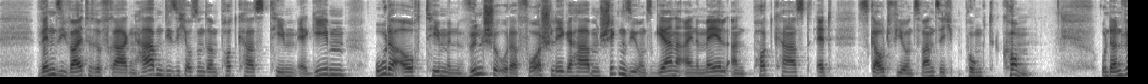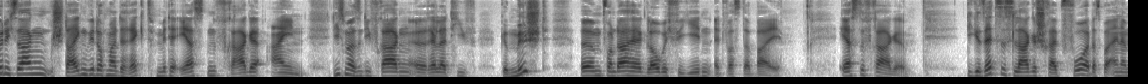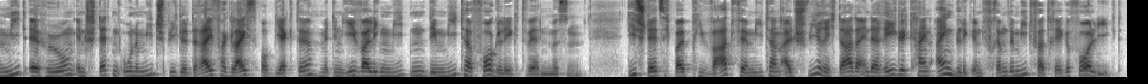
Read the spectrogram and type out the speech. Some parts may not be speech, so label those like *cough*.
wenn Sie weitere Fragen haben, die sich aus unserem Podcast-Themen ergeben oder auch Themenwünsche oder Vorschläge haben, schicken Sie uns gerne eine Mail an podcast.scout24.com. Und dann würde ich sagen, steigen wir doch mal direkt mit der ersten Frage ein. Diesmal sind die Fragen äh, relativ gemischt, ähm, von daher glaube ich für jeden etwas dabei. Erste Frage. Die Gesetzeslage schreibt vor, dass bei einer Mieterhöhung in Städten ohne Mietspiegel drei Vergleichsobjekte mit den jeweiligen Mieten dem Mieter vorgelegt werden müssen. Dies stellt sich bei Privatvermietern als schwierig dar, da in der Regel kein Einblick in fremde Mietverträge vorliegt.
